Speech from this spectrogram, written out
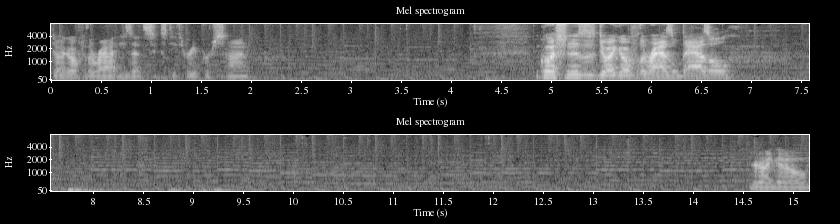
do I go for the rat? He's at 63%. The question is, is do I go for the Razzle Dazzle? Or do I go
